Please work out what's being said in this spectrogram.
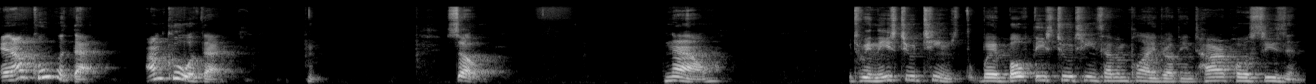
And I'm cool with that. I'm cool with that. So, now, between these two teams, the way both these two teams have been playing throughout the entire postseason,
